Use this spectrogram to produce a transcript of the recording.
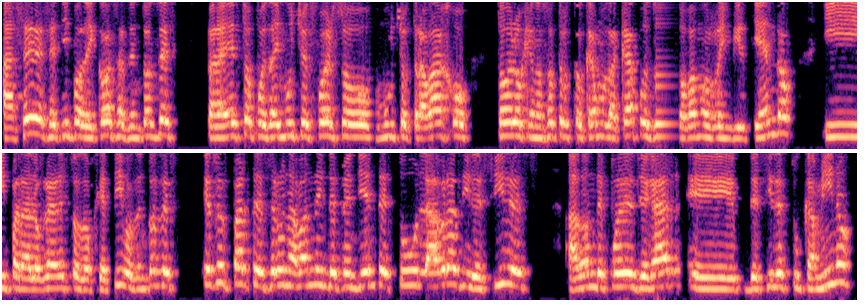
hacer ese tipo de cosas. Entonces, para esto, pues hay mucho esfuerzo, mucho trabajo. Todo lo que nosotros tocamos acá, pues lo vamos reinvirtiendo y para lograr estos objetivos. Entonces, eso es parte de ser una banda independiente. Tú labras y decides a dónde puedes llegar, eh, decides tu camino,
